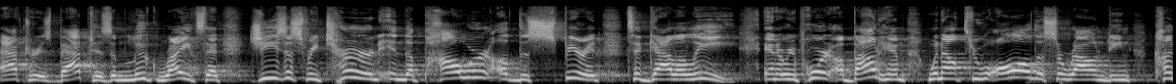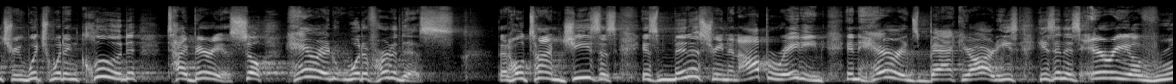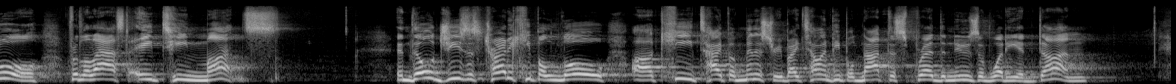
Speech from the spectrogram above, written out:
after his baptism, Luke writes that Jesus returned in the power of the Spirit to Galilee. And a report about him went out through all the surrounding country, which would include Tiberias. So Herod would have heard of this. That whole time, Jesus is ministering and operating in Herod's backyard. He's, he's in his area of rule for the last 18 months. And though Jesus tried to keep a low uh, key type of ministry by telling people not to spread the news of what he had done,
